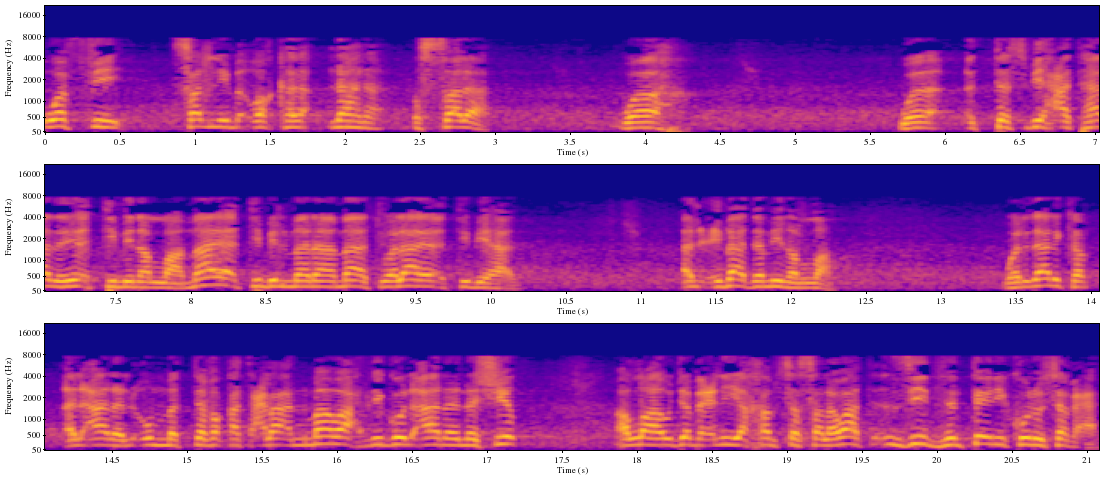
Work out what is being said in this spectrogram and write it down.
وفي صلي وكذا. لا لا الصلاة. و والتسبيحات هذا يأتي من الله. ما يأتي بالمنامات ولا يأتي بهذا. العبادة من الله. ولذلك الآن الأمة اتفقت على أن ما واحد يقول أنا نشيط. الله أوجب علي خمس صلوات نزيد ثنتين يكونوا سبعة.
